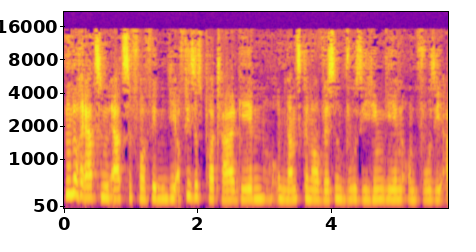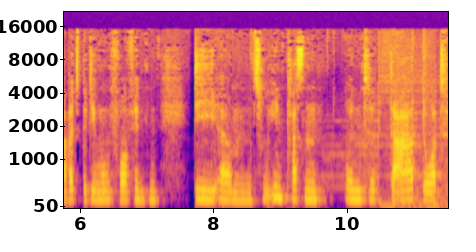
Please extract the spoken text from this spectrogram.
nur noch Ärztinnen und Ärzte vorfinden, die auf dieses Portal gehen und ganz genau wissen, wo sie hingehen und wo sie Arbeitsbedingungen vorfinden, die ähm, zu ihnen passen und äh, da dort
